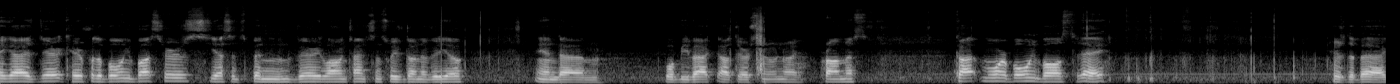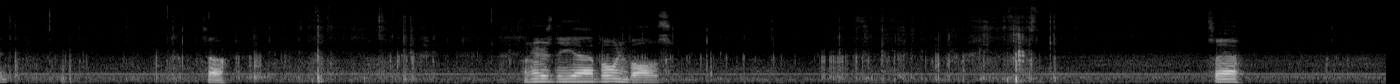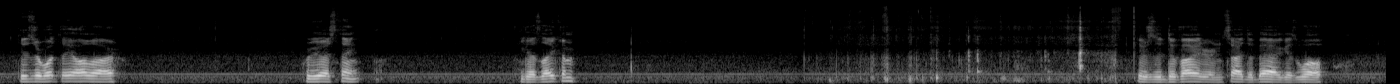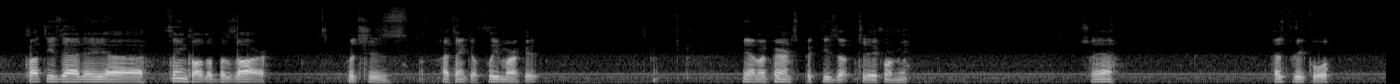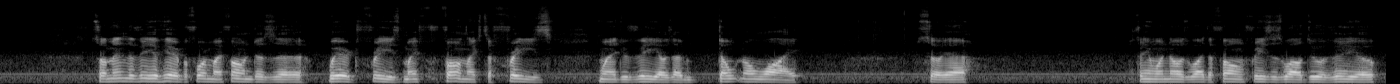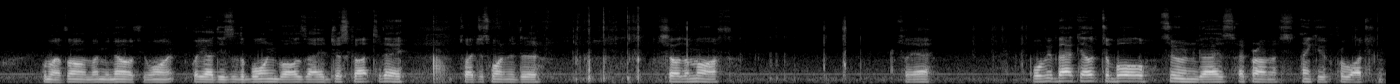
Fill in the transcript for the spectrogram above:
Hey guys, Derek here for the Bowling Busters. Yes, it's been a very long time since we've done a video, and um, we'll be back out there soon, I promise. Got more bowling balls today. Here's the bag. So, and here's the uh, bowling balls. So yeah, these are what they all are. What do you guys think? You guys like them? There's a divider inside the bag as well. Got these at a uh, thing called a bazaar, which is, I think, a flea market. Yeah, my parents picked these up today for me. So yeah, that's pretty cool. So I'm in the video here before my phone does a weird freeze. My phone likes to freeze when I do videos. I don't know why. So yeah. If anyone knows why the phone freezes while I do a video with my phone, let me know if you want. But yeah, these are the bowling balls I just got today. So I just wanted to show them off. So yeah. We'll be back out to bowl soon, guys. I promise. Thank you for watching.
